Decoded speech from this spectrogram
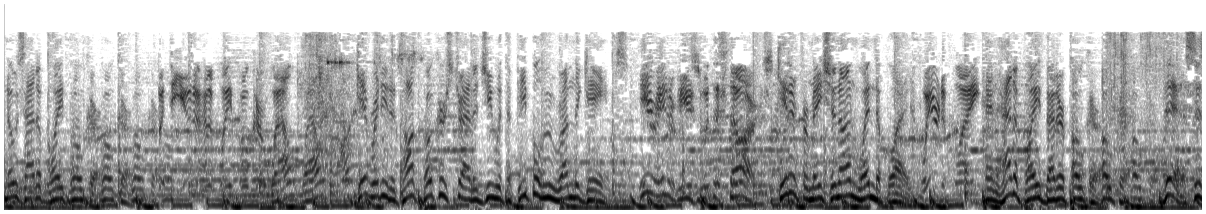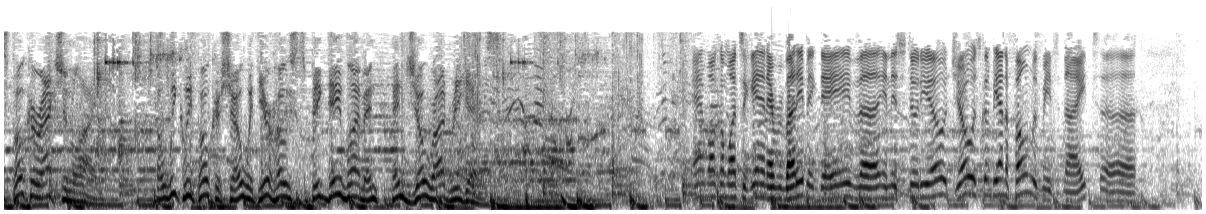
Everyone knows how to play poker. Poker. Poker. But do you know how to play poker well? Well, get ready to talk poker strategy with the people who run the games. Hear interviews with the stars. Get information on when to play Where to play. and how to play better poker. Poker. This is Poker Action Line, a weekly poker show with your hosts Big Dave Lemon and Joe Rodriguez. And welcome once again, everybody. Big Dave uh, in his studio. Joe is going to be on the phone with me tonight, uh,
